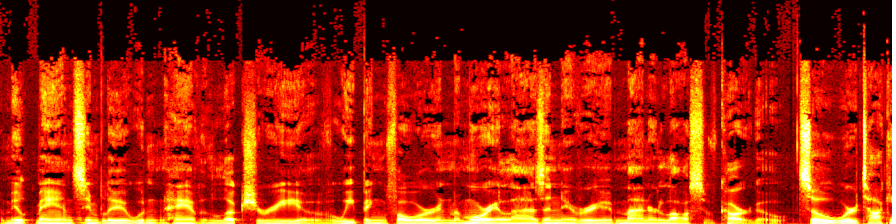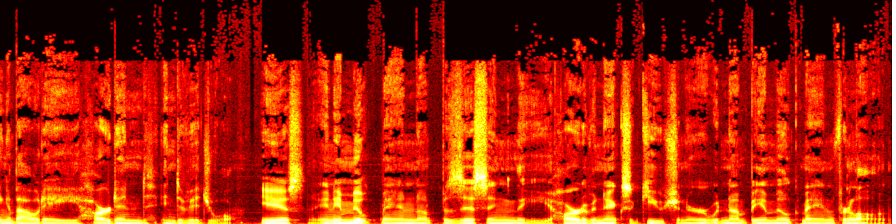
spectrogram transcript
A milkman simply wouldn't have the luxury of weeping for and memorializing every minor loss of cargo. So we're talking about a hardened individual. Yes, any milkman not possessing the heart of an executioner would not be a milkman for long.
